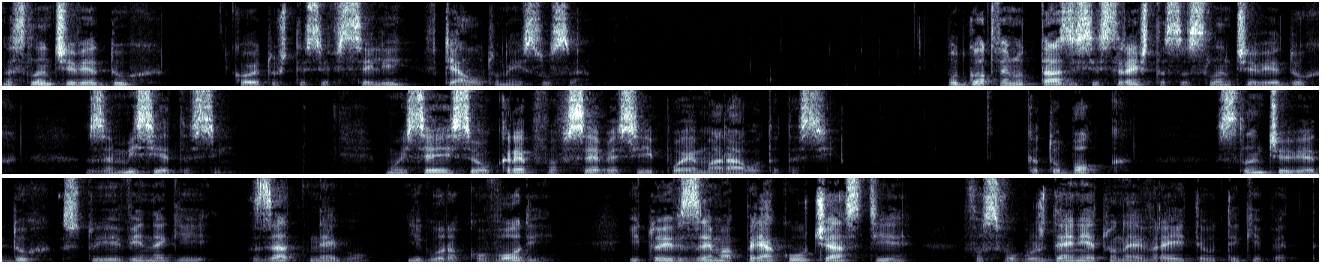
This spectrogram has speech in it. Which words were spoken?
на Слънчевия дух, който ще се всели в тялото на Исуса. Подготвен от тази си среща с Слънчевия дух за мисията си, Моисей се укрепва в себе си и поема работата си. Като Бог, Слънчевия дух стои винаги зад него и го ръководи и той взема пряко участие в освобождението на евреите от Египет.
